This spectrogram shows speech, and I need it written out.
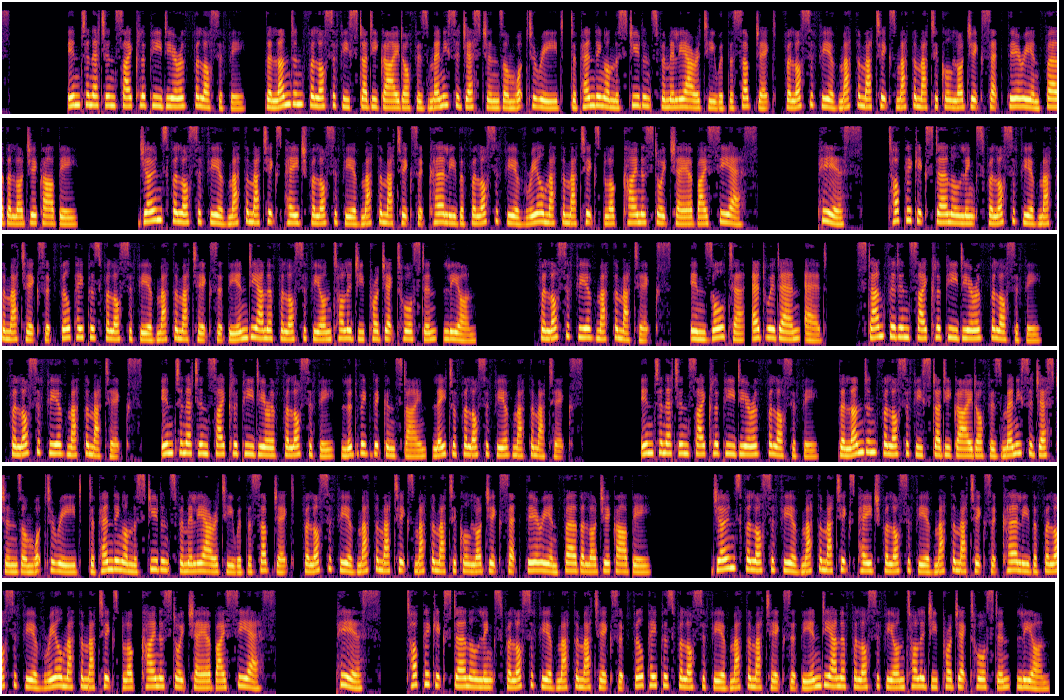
Internet Encyclopedia of Philosophy. The London Philosophy Study Guide offers many suggestions on what to read, depending on the student's familiarity with the subject, Philosophy of Mathematics Mathematical Logic Set Theory and Further Logic RB. Jones Philosophy of Mathematics page Philosophy of Mathematics at Curlie The Philosophy of Real Mathematics blog Kaina Stoicheia by C.S. Peirce Topic external links Philosophy of Mathematics at Philpapers Philosophy of Mathematics at the Indiana Philosophy Ontology Project Horsten, Lyon. Philosophy of Mathematics. In Zalta, Edward N. ed. Stanford Encyclopedia of Philosophy. Philosophy of Mathematics. Internet Encyclopedia of Philosophy, Ludwig Wittgenstein, later Philosophy of Mathematics. Internet Encyclopedia of Philosophy. The London Philosophy Study Guide offers many suggestions on what to read, depending on the student's familiarity with the subject, Philosophy of Mathematics Mathematical Logic Set Theory and Further Logic RB. Jones Philosophy of Mathematics page Philosophy of Mathematics at Curlie The Philosophy of Real Mathematics blog Kaina Stoicheia by C.S. Peirce. Topic external links Philosophy of Mathematics at Philpapers Philosophy of Mathematics at the Indiana Philosophy Ontology Project Horsten, Leon.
